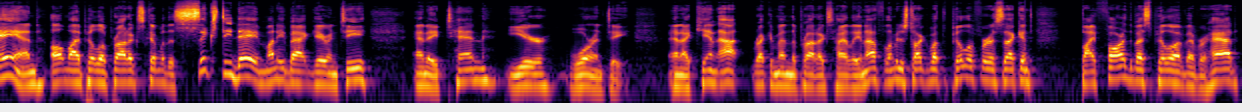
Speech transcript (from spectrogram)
And all My Pillow products come with a 60-day money-back guarantee and a 10-year warranty. And I cannot recommend the products highly enough. Let me just talk about the pillow for a second by far the best pillow I've ever had.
